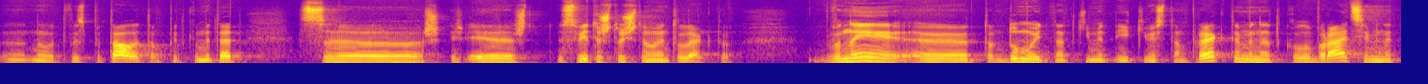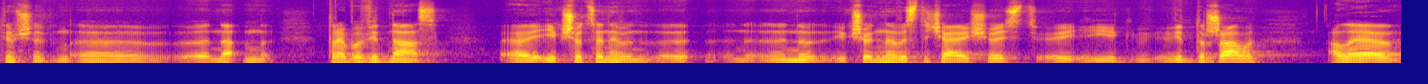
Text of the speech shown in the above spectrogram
ну от ви спитали, там підкомітет з е, е, ш- штучного інтелекту. Вони е, там думають над якими- якимись там проектами, над колабораціями, над тим, що е, на, на- треба від нас, е, якщо це не, якщо не вистачає щось від держави. Але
